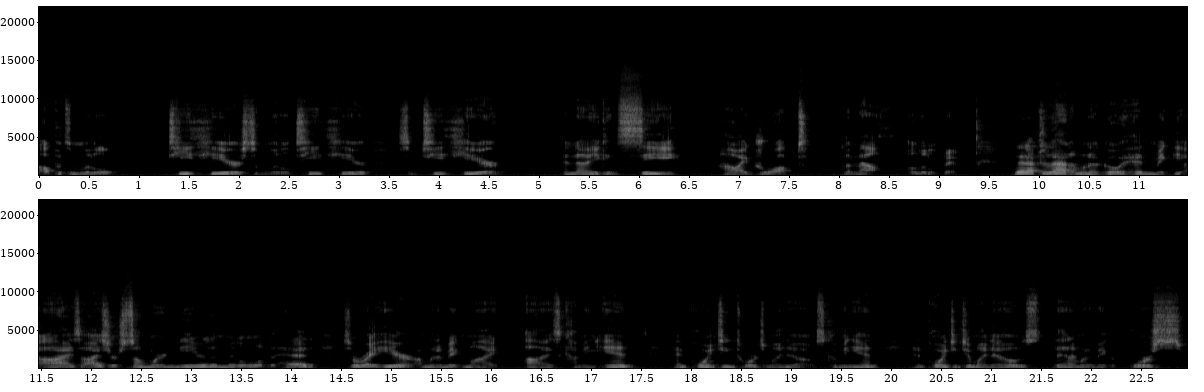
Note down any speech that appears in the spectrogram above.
I'll put some little teeth here, some little teeth here, some teeth here. And now you can see how I dropped the mouth a little bit. Then after that, I'm going to go ahead and make the eyes. Eyes are somewhere near the middle of the head. So right here, I'm going to make my eyes coming in and pointing towards my nose, coming in and pointing to my nose. Then I'm going to make a course,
